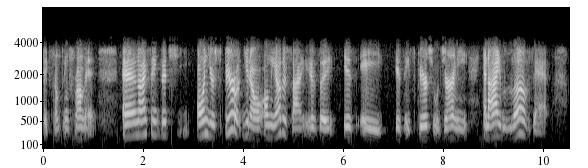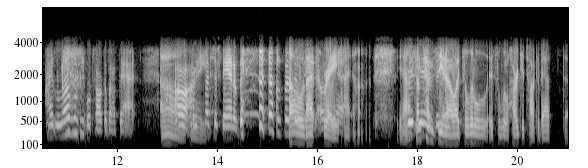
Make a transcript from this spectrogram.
take something from it. And I think that she, on your spirit, you know, on the other side is a is a is a spiritual journey, and I love that. I love when people talk about that. Oh, Uh, great. I'm such a fan of that. I'm such oh, a fan that's of great. that. I, yeah, It sometimes is, you know it's a little it's a little hard to talk about the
